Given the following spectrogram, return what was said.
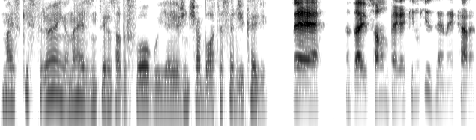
mas que estranho, né? Eles não terem usado fogo. E aí a gente já bota essa dica aí. É, mas aí só não pega quem não quiser, né, cara?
